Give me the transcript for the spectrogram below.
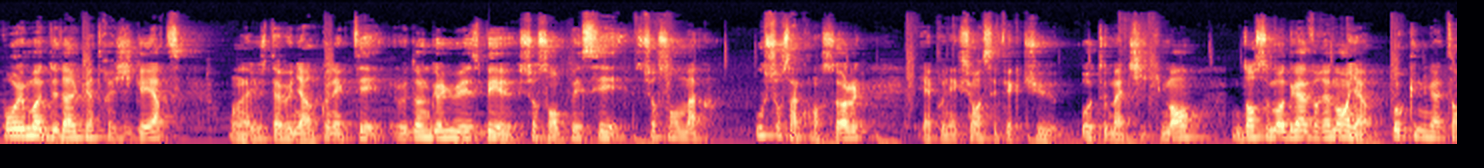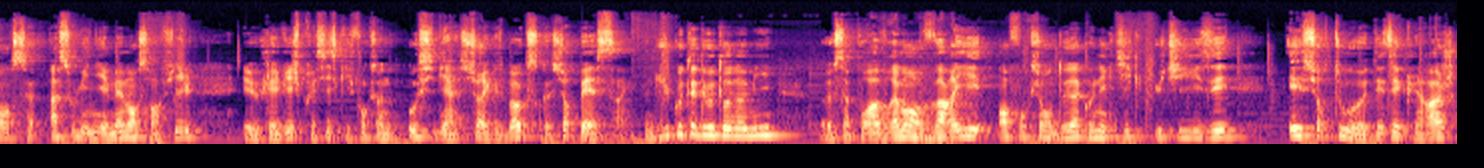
Pour le mode 2,4 GHz, on a juste à venir connecter le dongle USB sur son PC, sur son Mac ou sur sa console et la connexion s'effectue automatiquement. Dans ce mode-là, vraiment, il n'y a aucune latence à souligner, même en sans fil. Et le clavier, je précise qu'il fonctionne aussi bien sur Xbox que sur PS5. Du côté de l'autonomie, euh, ça pourra vraiment varier en fonction de la connectique utilisée et surtout euh, des éclairages.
